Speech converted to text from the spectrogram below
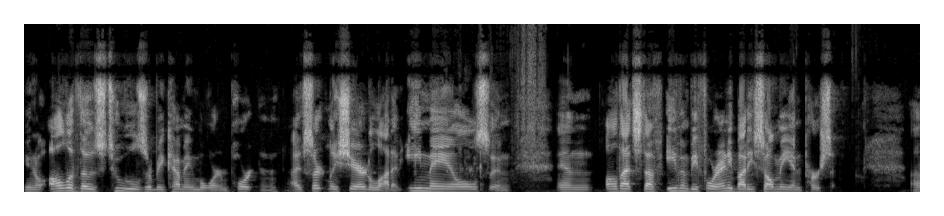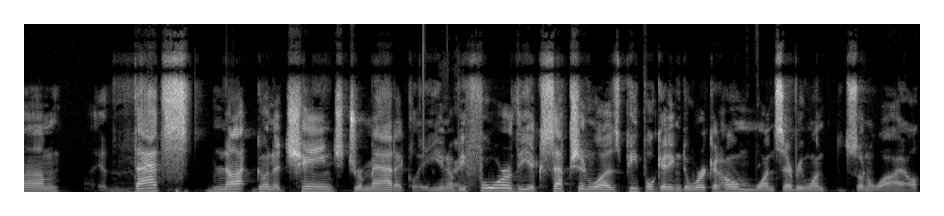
you know, all of those tools are becoming more important. I've certainly shared a lot of emails and and all that stuff even before anybody saw me in person. Um, that's not going to change dramatically. You know, Right. before the exception was people getting to work at home once every once in a while.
